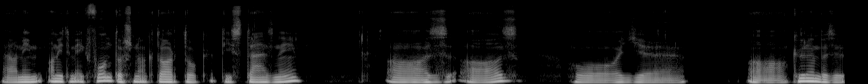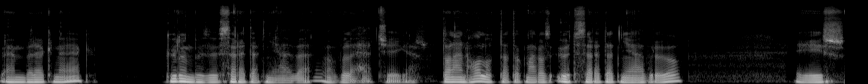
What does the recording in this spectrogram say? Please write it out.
Ami, amit még fontosnak tartok tisztázni, az az, hogy a különböző embereknek különböző szeretetnyelve lehetséges. Talán hallottátok már az öt szeretetnyelvről, és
